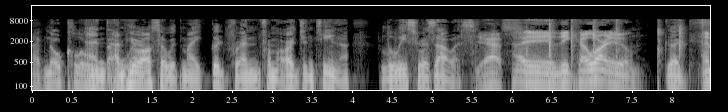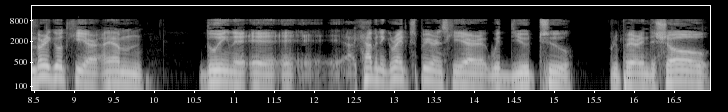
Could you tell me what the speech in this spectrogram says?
I have no clue. And about I'm here also with my good friend from Argentina, Luis Rosales. Yes. Hi, Dick. How are you? Good. I'm very good here. I am doing a, a, a, having a great experience here with you two, preparing the show,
